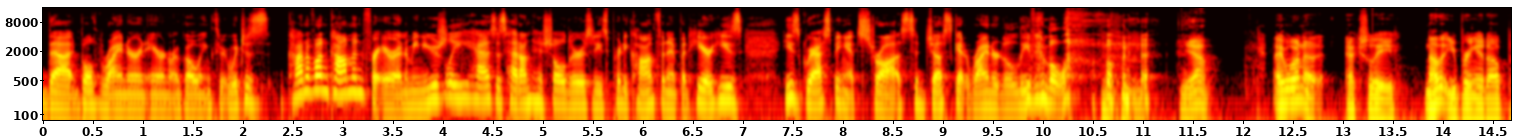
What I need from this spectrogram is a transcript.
that both Reiner and Eren are going through, which is kind of uncommon for Eren. I mean, usually he has his head on his shoulders and he's pretty confident, but here he's he's grasping at straws to just get Reiner to leave him alone. Mm-hmm. Yeah. I want to actually, now that you bring it up,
